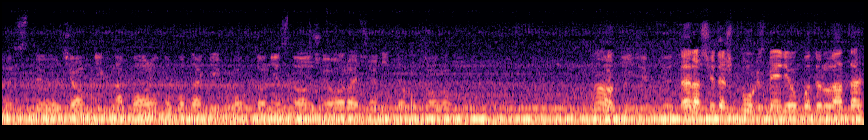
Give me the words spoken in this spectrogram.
To jest z tyłu ciągnik na polu, po takich dwóch to nie zdąży orać ani to lutować. No, Tak idzie wtedy. teraz się też pług zmienił po tylu latach.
